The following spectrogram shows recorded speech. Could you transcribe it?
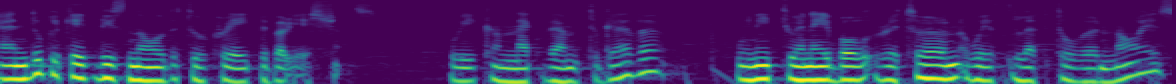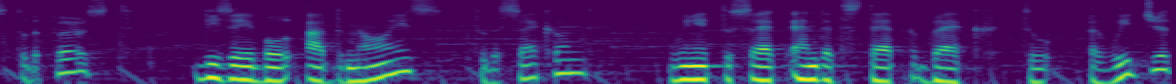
and duplicate this node to create the variations we connect them together. We need to enable return with leftover noise to the first, disable add noise to the second. We need to set ended step back to a widget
